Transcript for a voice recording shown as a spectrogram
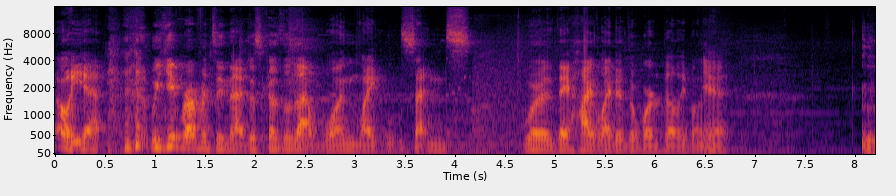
Oh yeah, we keep referencing that just because of that one like sentence where they highlighted the word belly button. Yeah.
